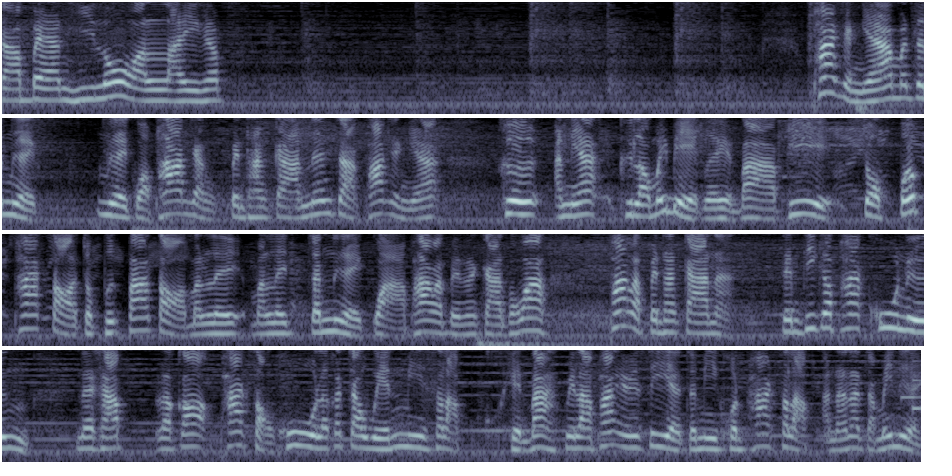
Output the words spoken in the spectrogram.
จะแบนฮีโร่อะไรครับ ภาคอย่างเงี้ยมันจะเหนื่อยเหนื่อยกว่าภาคอย่างเป็นทางการเนื่องจากภาคอย่างเงี้ย คืออันเนี้ยคือเราไม่เบรกเลยเห็นป่ะพี่จบปุ๊บภาคต่อจบปึ๊บภาคต่อมันเลยมันเลยจะเหนื่อยกว่าภาคแบบเป็นทางการ เพราะว่าภาคแบบเป็นทางการอะ เต็มที่ก็ภาคคู่หนึ่งนะครับ แล้วก็ภาค 2 คู่แล้วก็จะเว้นมีสลับเห็นป่ะเวลาภาคเอเซีอะจะมีคนภาคสลับอันนั้นอาจจะไม่เหนื่อย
